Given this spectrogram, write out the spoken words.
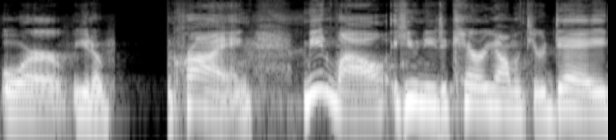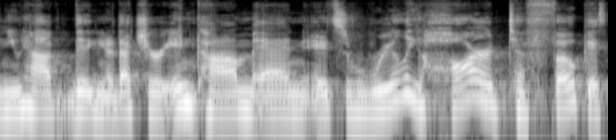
or you know crying meanwhile you need to carry on with your day and you have the you know that's your income and it's really hard to focus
